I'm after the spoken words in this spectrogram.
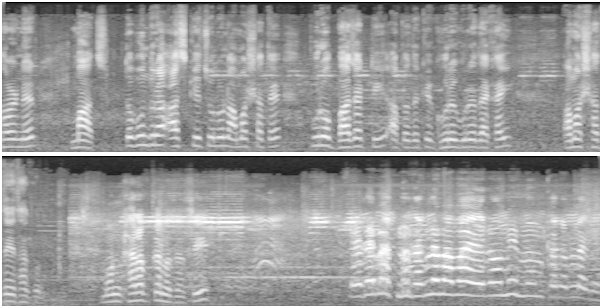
ধরনের মাছ। তো বন্ধুরা আজকে চলুন আমার সাথে পুরো বাজারটি আপনাদেরকে ঘুরে ঘুরে দেখাই। আমার সাথেই থাকুন। মন খারাপ কেন চাচি? পেটে ভাত না থাকলে বাবা এরমই মন খারাপ লাগে।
